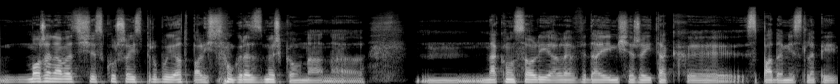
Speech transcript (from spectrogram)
może nawet się skuszę i spróbuję odpalić tą grę z myszką na, na, mm, na konsoli, ale wydaje mi się, że i tak y, z padem jest lepiej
